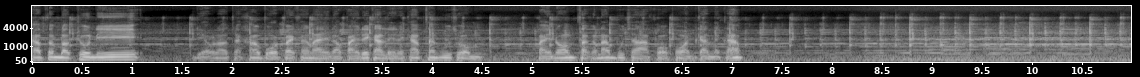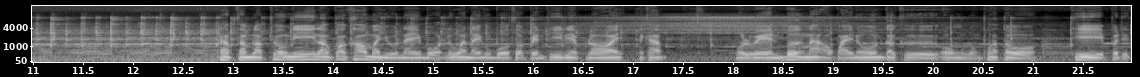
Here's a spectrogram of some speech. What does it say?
ครับสำหรับช่วงนี้เดี๋ยวเราจะเข้าโบสถ์ไปข้างในเราไปด้วยกันเลยนะครับ ท่านผู้ชมไปน้อมสักการะบูชาขอพรกันนะครับ ครับสำหรับช่วงนี้เราก็เข้ามาอยู่ในโบสถ์หรือว่าในอุโบสถเป็นที่เรียบร้อยนะครับ บริเวณเบื้องหน้าออกไปโน้นก็คือองค์หลวงพ่อโตที่ประดิษ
